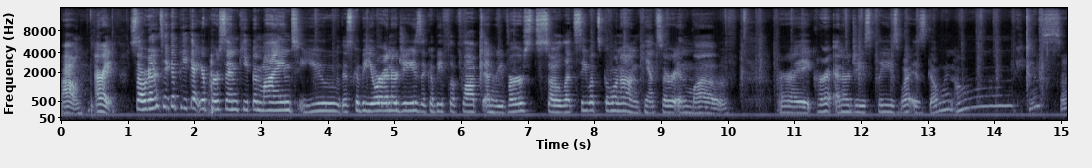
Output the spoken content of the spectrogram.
Wow. All right. So we're going to take a peek at your person. Keep in mind, you this could be your energies. It could be flip-flopped and reversed. So let's see what's going on, Cancer in love. All right. Current energies, please. What is going on, Cancer?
